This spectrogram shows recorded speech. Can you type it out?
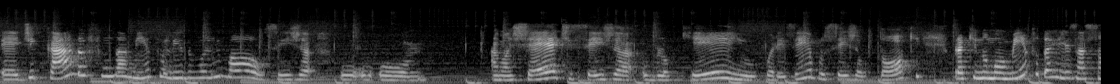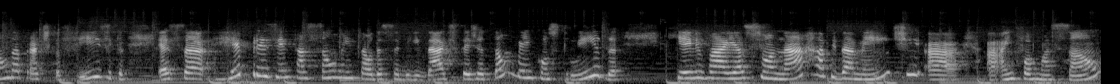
é, de cada fundamento ali do voleibol, seja o, o, a manchete, seja o bloqueio, por exemplo, seja o toque, para que no momento da realização da prática física, essa representação mental dessa habilidade esteja tão bem construída que ele vai acionar rapidamente a, a, a, informação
